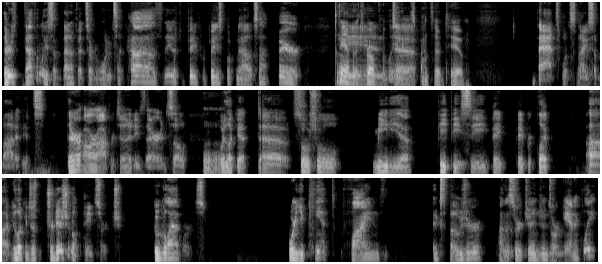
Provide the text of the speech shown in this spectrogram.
there's definitely some benefits. Everyone's like, ah, you have to pay for Facebook now. It's not fair. yeah, but it's relatively And, uh, inexpensive too. That's what's nice about it. It's there are opportunities there, and so Mhm. we look at uh, social media, PPC, pay, pay per click. Uh, you look at just traditional paid search, Google AdWords, where you can't find exposure on the search engines organically.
